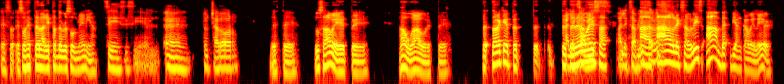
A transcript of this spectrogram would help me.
eso, esos estelaristas de WrestleMania, sí, sí, sí, el, el luchador este, tú sabes, este, oh, wow, este, te- ¿sabes qué? Te, te, te, te debo Bliss, esa. Alexa Bliss, Ah, tal vez. ah, Alexa Bliss, ah, Be- Bianca Belair.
